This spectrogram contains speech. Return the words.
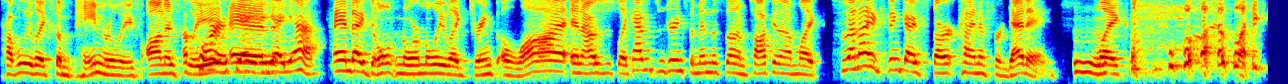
probably like some pain relief, Of honestly. and, yeah, yeah, yeah. and I don't normally like drink a lot. And I was just like having some drinks. I'm in the sun. I'm talking. And I'm like, so then I think I start kind of forgetting Mhm. like like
